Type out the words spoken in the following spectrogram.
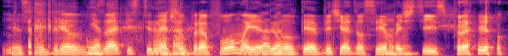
Я смотрел Нет. запись, ты Ага. начал про Фома, я думал, ты опечатался, я почти исправил.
